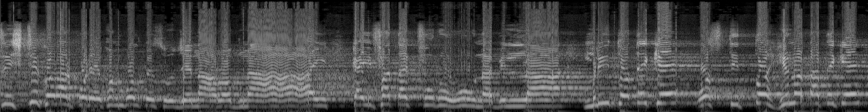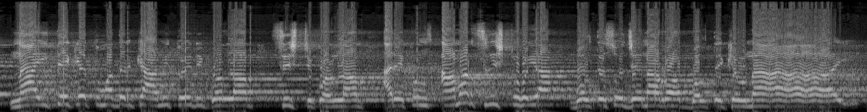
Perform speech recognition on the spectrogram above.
সৃষ্টি করার পরে এখন বলতেছো যে, না, রব নাই। কাইফা তাকফুরুনা বিল্লাহ। মৃত থেকে, অস্তিত্বহীনতা থেকে, নাই থেকে তোমাদেরকে আমি তৈরি করলাম, সৃষ্টি করলাম। আর এখন আমার সৃষ্টি হইয়া বলতেছো যে, না, রব বলতে কেউ নাই।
